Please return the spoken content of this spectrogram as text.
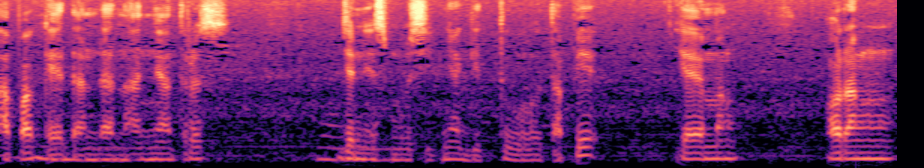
apa kayak dandanannya terus jenis musiknya gitu. Tapi ya emang orang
